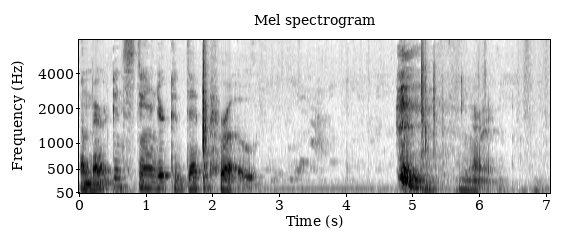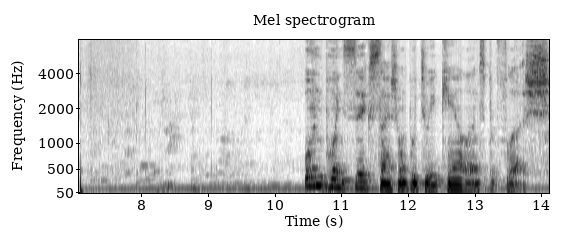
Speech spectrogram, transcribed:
American Standard Cadet Pro. Alright. 1.6 slash 1.28 gallons per flush.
